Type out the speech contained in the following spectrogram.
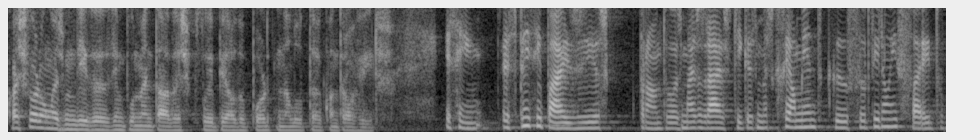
Quais foram as medidas implementadas pelo IPL do Porto na luta contra o vírus? Assim, as principais e as, pronto, as mais drásticas, mas que realmente que surtiram efeito,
